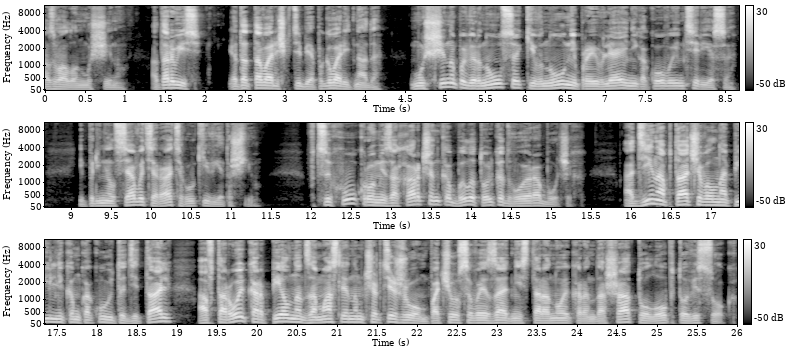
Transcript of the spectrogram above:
позвал он мужчину. «Оторвись. Этот товарищ к тебе. Поговорить надо». Мужчина повернулся, кивнул, не проявляя никакого интереса, и принялся вытирать руки ветошью. В цеху, кроме Захарченко, было только двое рабочих. Один обтачивал напильником какую-то деталь, а второй корпел над замасленным чертежом, почесывая задней стороной карандаша то лоб, то висок.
